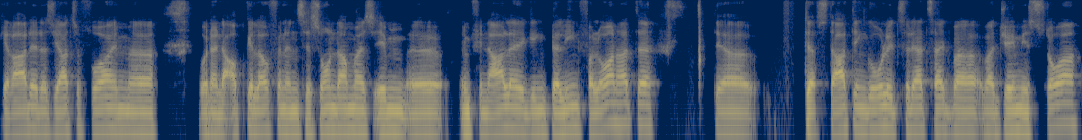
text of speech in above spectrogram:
gerade das Jahr zuvor im, oder in der abgelaufenen Saison damals eben im Finale gegen Berlin verloren hatte. Der, der Starting Goalie zu der Zeit war, war Jamie Storr.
